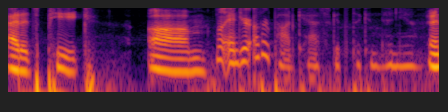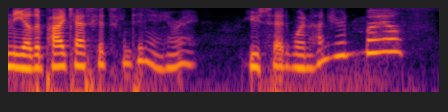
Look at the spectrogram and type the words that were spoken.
at its peak um Well, and your other podcast gets to continue. and the other podcast gets to continue you're right you said 100 miles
